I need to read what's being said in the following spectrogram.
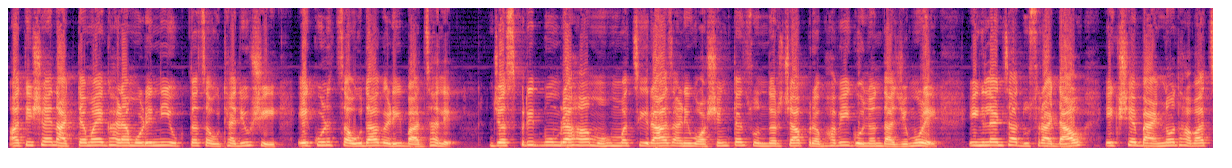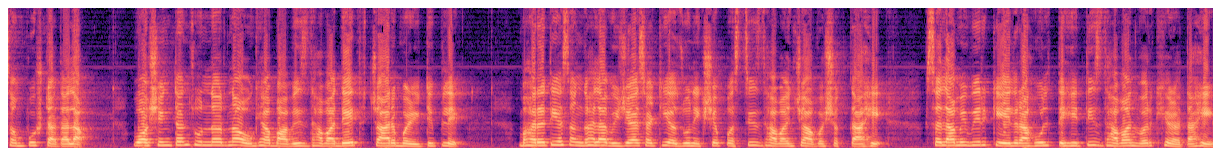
अतिशय नाट्यमय घडामोडींनी युक्त चौथ्या दिवशी एकूण चौदा गडी बाद झाले. जसप्रीत बुमराह मोहम्मद सिराज आणि वॉशिंग्टन सुंदरच्या प्रभावी गोलंदाजीमुळे इंग्लंडचा दुसरा डाव एकशे ब्याण्णव धावात संपुष्टात आला. वॉशिंग्टन सुंदरनं अवघ्या बावीस धावा देत चार बळी टिपले. भारतीय संघाला विजयासाठी अजून एकशे पस्तीस धावांची आवश्यकता आहे. सलामीवीर के एल राहुल तेहतीस धावांवर खेळत आहे.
